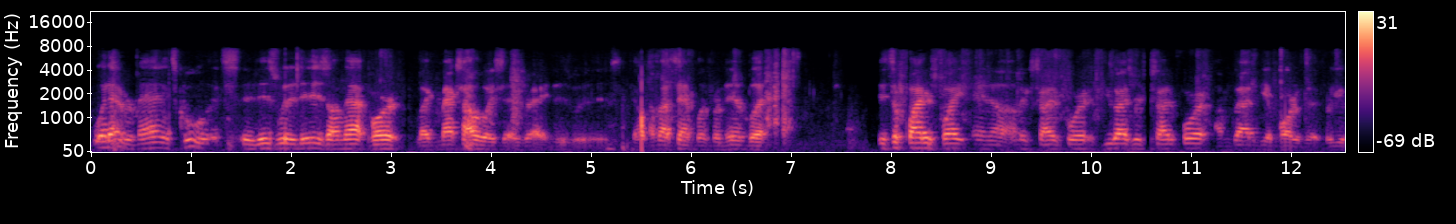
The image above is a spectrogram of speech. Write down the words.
whatever, man. It's cool. It's it is what it is on that part. Like Max Holloway says, right? It is what it is. I'm not sampling from him, but it's a fighter's fight, and uh, I'm excited for it. If you guys are excited for it, I'm glad to be a part of it for you.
